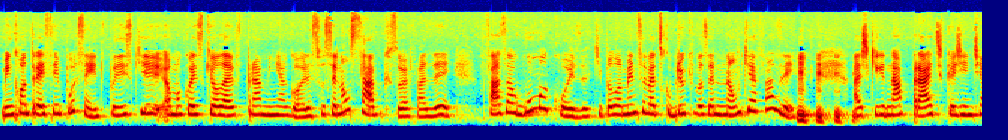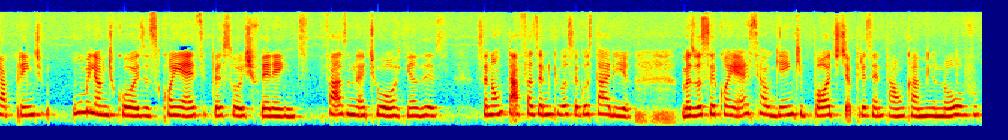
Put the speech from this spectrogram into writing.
me encontrei 100%. Por isso que é uma coisa que eu levo para mim agora. Se você não sabe o que você vai fazer, faz alguma coisa, que pelo menos você vai descobrir o que você não quer fazer. Acho que na prática a gente aprende um milhão de coisas, conhece pessoas diferentes, faz um networking, às vezes você não está fazendo o que você gostaria, uhum. mas você conhece alguém que pode te apresentar um caminho novo.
